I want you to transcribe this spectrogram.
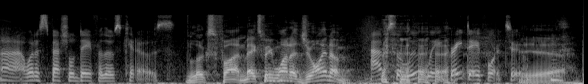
Ah, what a special day for those kiddos. Looks fun. Makes me want to join them. Absolutely. Great day for it, too. Yeah. That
